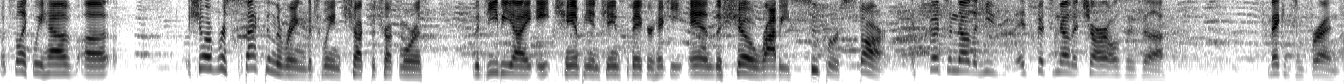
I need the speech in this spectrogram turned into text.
Looks like we have uh, a show of respect in the ring between Chuck the Truck Morris, the DBI 8 champion James the Baker Hickey, and the show Robby Superstar. It's good to know that he's. It's good to know that Charles is uh, making some friends.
